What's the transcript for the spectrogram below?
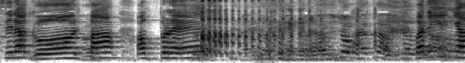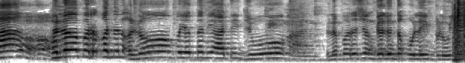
sila gold, pak, ang press. Patingin niya. Hala, parang ka na Hala, ang payat na ni Ate Jo. Hala, parang siyang galon na kulay blue yun.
